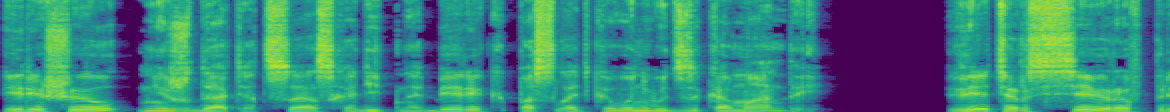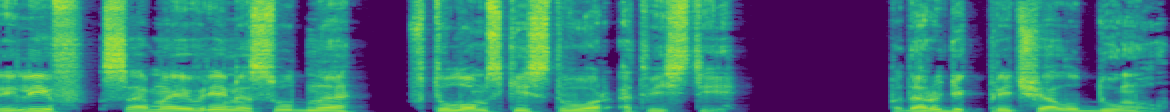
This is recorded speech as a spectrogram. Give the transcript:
и решил не ждать отца, сходить на берег, послать кого-нибудь за командой. Ветер с севера в прилив, самое время судно в Туломский створ отвезти. По дороге к причалу думал.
